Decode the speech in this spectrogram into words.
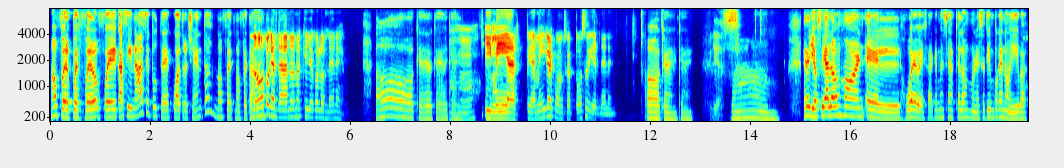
No, pero pues fue, fue casi nada, si para ustedes 480, no fue, no fue tanto. No, porque andaba nada más que yo con los nenes. Oh, ok, ok, ok. Ujú. Y mi, mi amiga con su esposo y el nene. Ok, ok. Yes. Wow. Pero yo fui a Longhorn el jueves, ¿sabes que mencionaste Longhorn? Hace tiempo que no iba.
